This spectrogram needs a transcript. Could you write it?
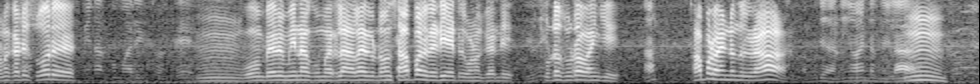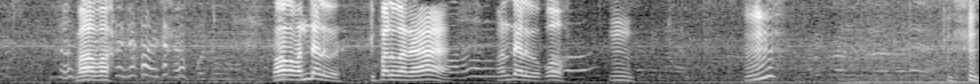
உனக்காண்டி சோறு. மீனா குமாரின்னு சொல்லிட்டு. ம் உன் பேர் மீனா குமாரில் அதெல்லாம் இருக்கட்டும் சாப்பாடு ரெடி ஆகிட்டு உனக்காண்டி. சுட சுட வாங்கி? சாப்பாடு வாங்கிட்டு வந்துருக்குடா அப்படியா? நீங்க வாங்கிட்டு வந்தீங்களா? ம். வா வா. வா வா வந்து அழுவு. இப்போ அழுவாதா? வந்து அழுவு போ. ம். ம்?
